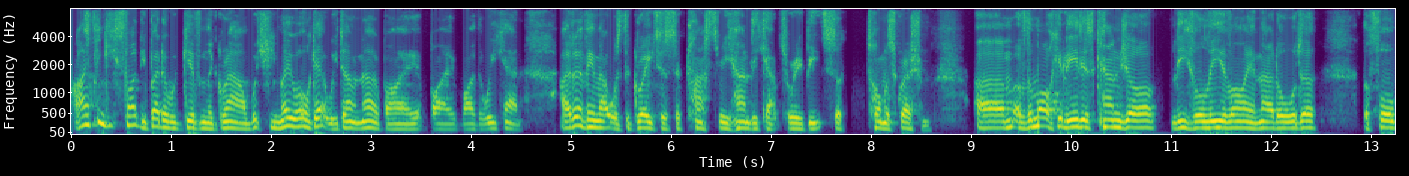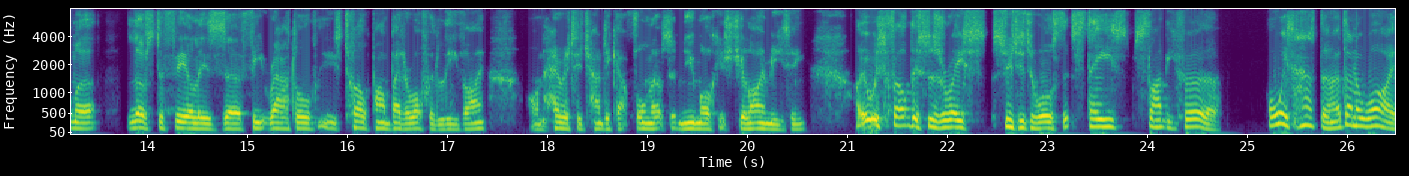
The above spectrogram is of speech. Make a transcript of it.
I think he's slightly better with given the ground, which he may well get. We don't know by by by the weekend. I don't think that was the greatest of Class Three handicaps where he beats Thomas Gresham. Um, of the market leaders, Khanjar, Lethal Levi, in that order. The former loves to feel his uh, feet rattle. He's twelve pound better off with Levi on Heritage Handicap form. That's at Newmarket's July meeting. I always felt this was a race suited to horse that stays slightly further. Always has done. I don't know why,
